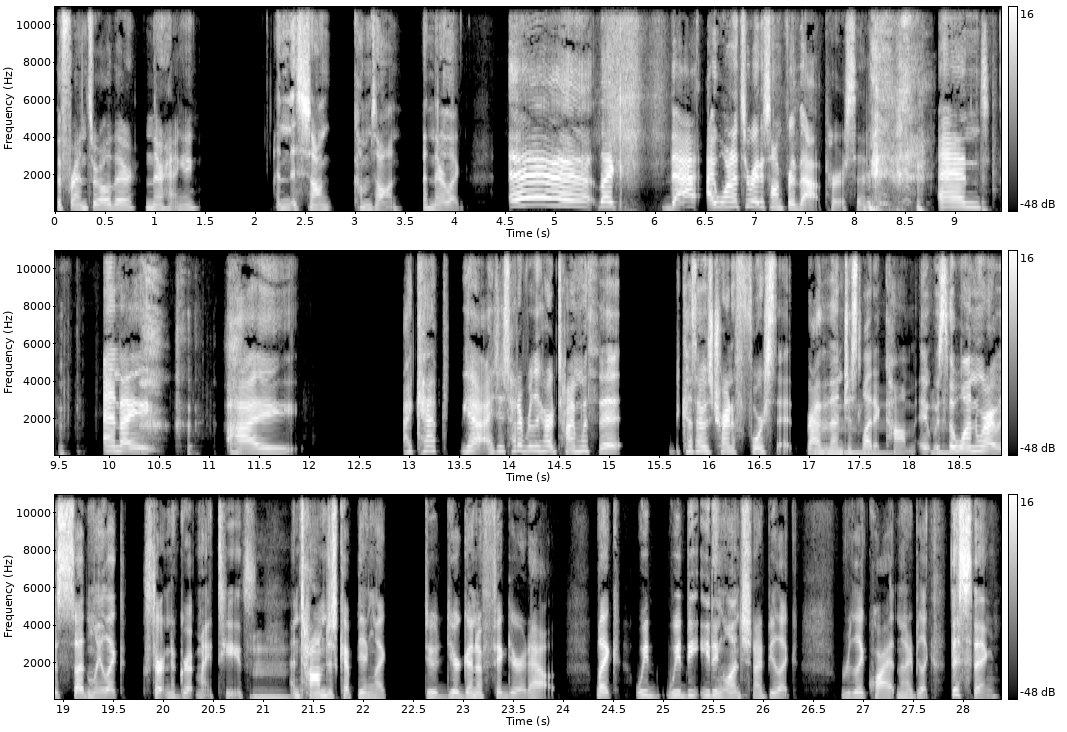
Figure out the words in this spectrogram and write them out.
the friends are all there and they're hanging. And this song comes on and they're like, eh, like that. I wanted to write a song for that person. and, and I, I, I kept, yeah, I just had a really hard time with it because I was trying to force it rather than just let it Mm, come. It was the mm. one where I was suddenly like starting to grip my teeth. Mm. And Tom just kept being like, dude, you're gonna figure it out. Like we'd we'd be eating lunch and I'd be like really quiet and then I'd be like, this thing.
